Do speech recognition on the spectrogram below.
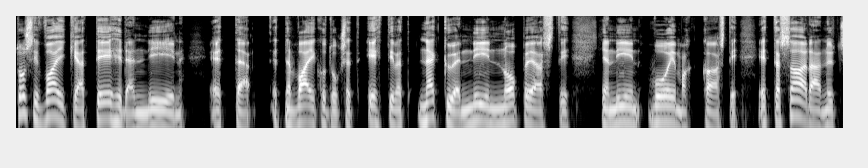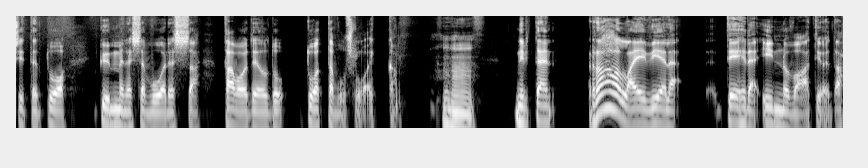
tosi vaikea tehdä niin, että, että ne vaikutukset ehtivät näkyä niin nopeasti ja niin voimakkaasti, että saadaan nyt sitten tuo kymmenessä vuodessa tavoiteltu tuottavuusloikka. Hmm. Nimittäin rahalla ei vielä tehdä innovaatioita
